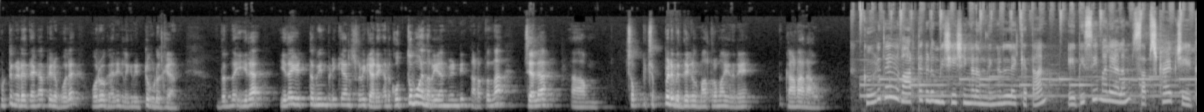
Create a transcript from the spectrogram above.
പുട്ടിനിടെ തേങ്ങാപ്പീര പോലെ ഓരോ കാര്യങ്ങൾ ഇങ്ങനെ ഇട്ട് കൊടുക്കുകയാണ്. അതൊന്ന് ഇര ഇര ഇട്ട് മീൻ പിടിക്കാൻ ശ്രമിക്കുകയാണെങ്കിൽ അത് കൊത്തുമോ എന്നറിയാൻ വേണ്ടി നടത്തുന്ന ചില ചെപ്പടി വിദ്യകൾ മാത്രമായി ഇതിനെ കാണാനാവും. കൂടുതൽ വാർത്തകളും വിശേഷങ്ങളും നിങ്ങളിലേക്ക് എത്താൻ A B C Malayalam subscribe ചെയ്യുക.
